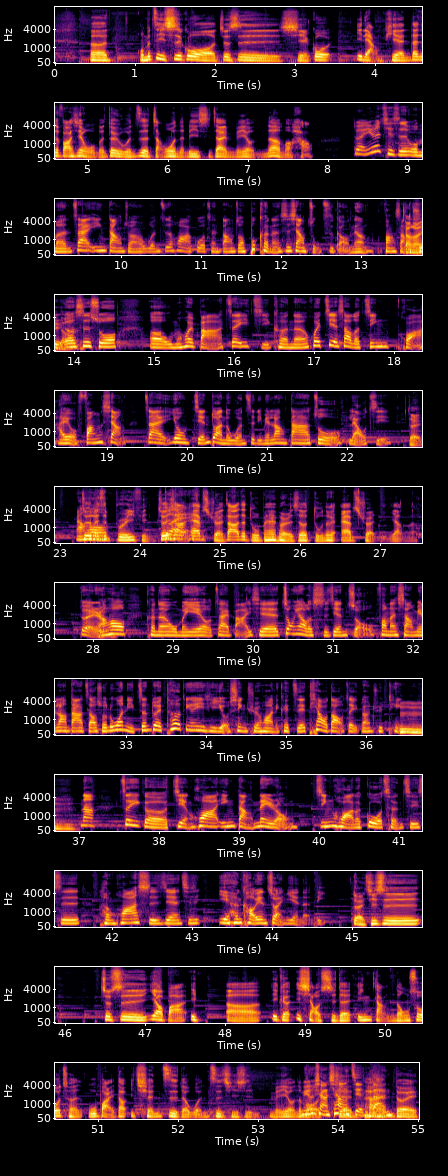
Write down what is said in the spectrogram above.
呃，我们自己试过，就是写过一两篇，但是发现我们对文字的掌握能力实在没有那么好。对，因为其实我们在音档转文字化的过程当中，不可能是像逐字稿那样放上去，而是说，呃，我们会把这一集可能会介绍的精华还有方向，再用简短的文字里面让大家做了解。对，然后就 briefing，就像 abstract，大家在读 paper 的时候读那个 abstract 一样了。对，然后可能我们也有再把一些重要的时间轴放在上面，让大家知道说，如果你针对特定的议题有兴趣的话，你可以直接跳到这一段去听。嗯，那。这一个简化音档内容精华的过程，其实很花时间，其实也很考验专业能力。对，其实就是要把一呃一个一小时的音档浓缩成五百到一千字的文字，其实没有那么没有想象简单。对，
